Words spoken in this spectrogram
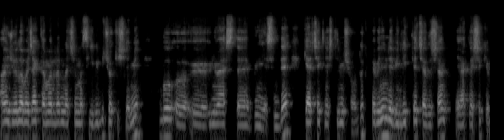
anjiyola bacak damarlarının açılması gibi birçok işlemi bu e, üniversite bünyesinde gerçekleştirmiş olduk. Ve benimle birlikte çalışan yaklaşık e,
